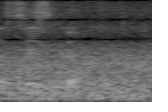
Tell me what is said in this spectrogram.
Сан-Франциско.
